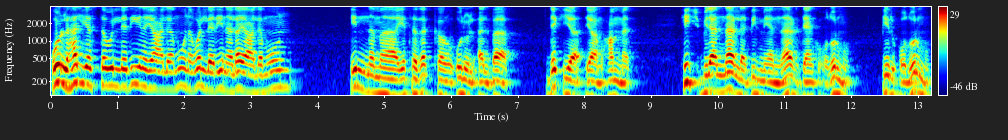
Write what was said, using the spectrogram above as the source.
Kul hel yestevillezine ya'lemun vellezine la ya'lemun innema yetezekkeru ulul elbab. De ki ya, ya Muhammed hiç bilenlerle bilmeyenler denk olur mu? Bir olur mu?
